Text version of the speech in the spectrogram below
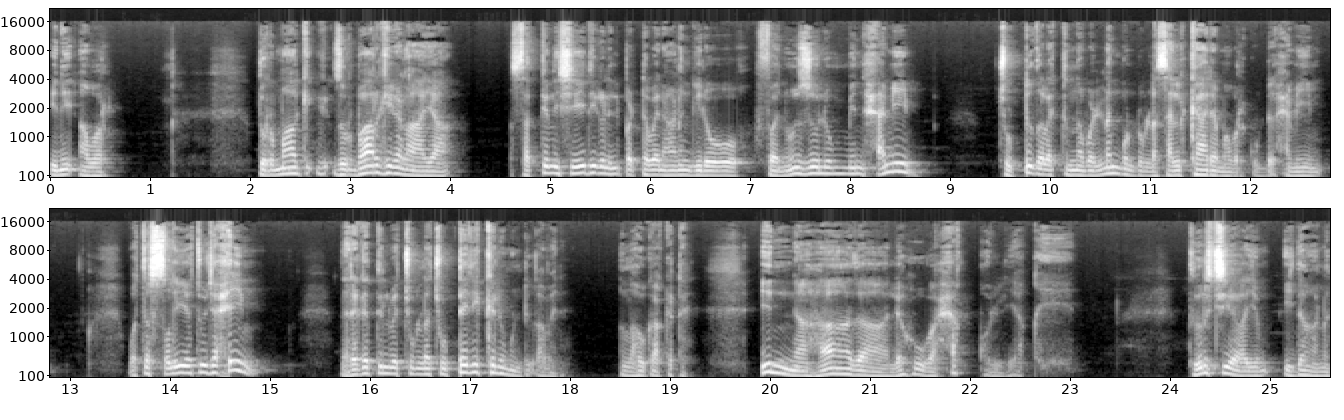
ഇനി അവർ ദുർമാർഗി ദുർമാർഗികളായ സത്യനിഷേധികളിൽപ്പെട്ടവനാണെങ്കിലോ? ഫനുസുലും മിൻ ഹമീം. ചുട്ടുതിളക്കുന്ന വെള്ളം കൊണ്ടുള്ള സൽക്കാരം അവർക്കുണ്ട് ഹമീം. വത്തസ്ലിയത്തു ജഹീം. നരകത്തിൽ വെച്ചുള്ള ചുട്ടരിക്കലുമുണ്ട് അവന് അള്ളാഹു കാക്കട്ടെ. തീർച്ചയായും ഇതാണ്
